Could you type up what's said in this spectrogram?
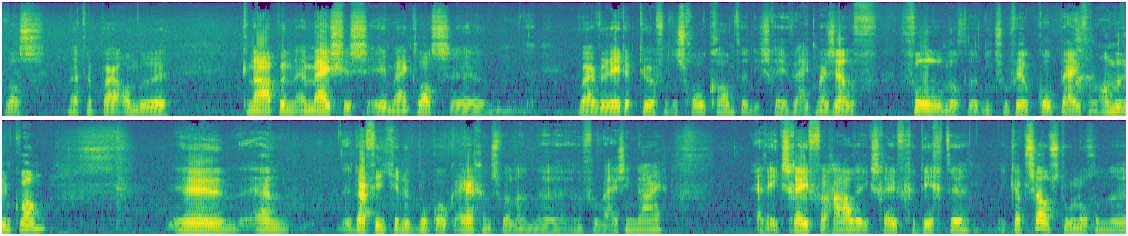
was met een paar andere knapen en meisjes in mijn klas. Uh, waren we redacteur van de schoolkrant. En die schreven eigenlijk maar zelf vol, omdat er niet zoveel kopij van anderen kwam. Uh, en daar vind je in het boek ook ergens wel een, uh, een verwijzing naar. En ik schreef verhalen, ik schreef gedichten. Ik heb zelfs toen nog een, uh,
